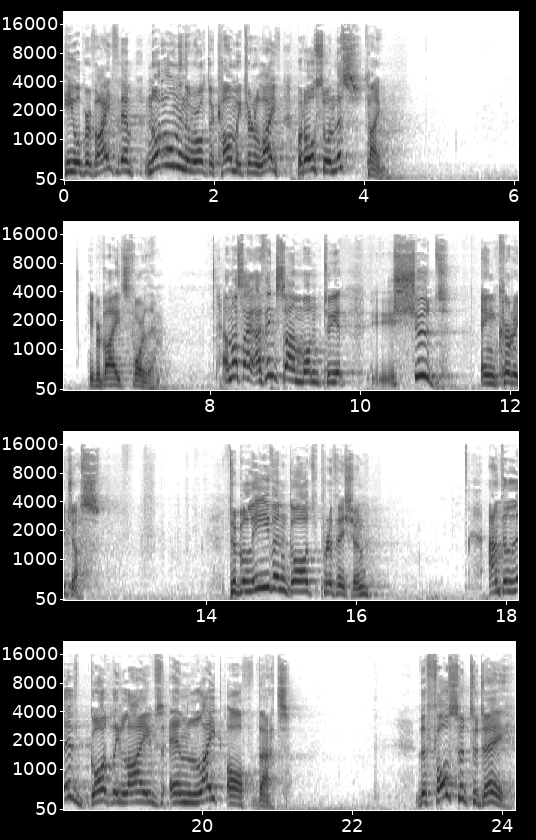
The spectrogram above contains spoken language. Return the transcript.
He will provide for them not only in the world to come, eternal life, but also in this time. He provides for them. And thus, I, I think Psalm 128 should encourage us to believe in God's provision and to live godly lives in light of that. The falsehood today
